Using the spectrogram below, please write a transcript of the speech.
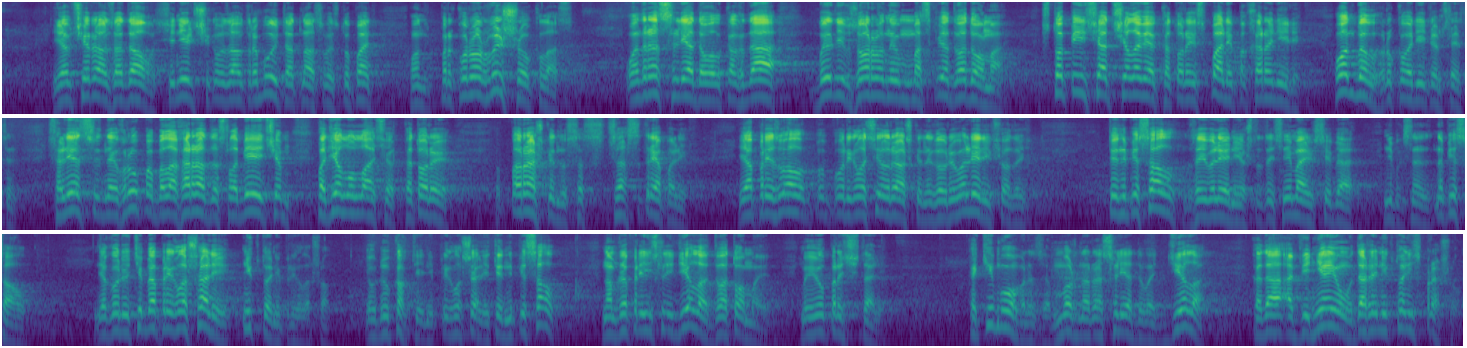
Я вчера задал, Синельщиков завтра будет от нас выступать, он прокурор высшего класса. Он расследовал, когда были взорваны в Москве два дома. 150 человек, которые спали, похоронили. Он был руководителем следствия. Следственная группа была гораздо слабее, чем по делу Лася, который по Рашкину состряпали. Я призвал, пригласил Рашкина, говорю, Валерий Федорович, ты написал заявление, что ты снимаешь себя? Написал. Я говорю, тебя приглашали? Никто не приглашал. Я говорю, ну как тебя не приглашали? Ты написал? Нам же принесли дело, два тома, мы его прочитали. Каким образом можно расследовать дело, когда обвиняемого даже никто не спрашивал?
